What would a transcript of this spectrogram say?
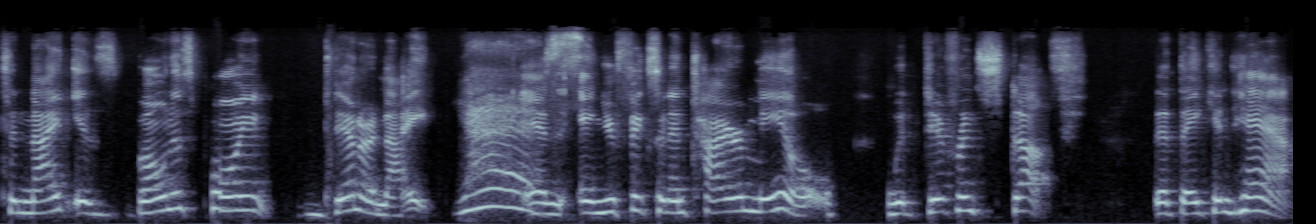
Tonight is bonus point dinner night. Yes. And and you fix an entire meal with different stuff that they can have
